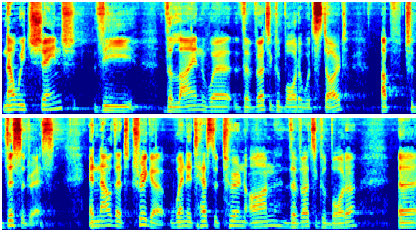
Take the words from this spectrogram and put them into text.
Now we change the, the line where the vertical border would start up to this address. And now that trigger, when it has to turn on the vertical border, uh,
